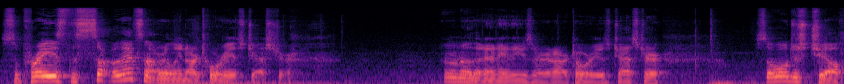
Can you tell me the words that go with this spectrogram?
So praise the sun. Oh, that's not really an Artorias gesture. I don't know that any of these are an Artorias gesture. So we'll just chill.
